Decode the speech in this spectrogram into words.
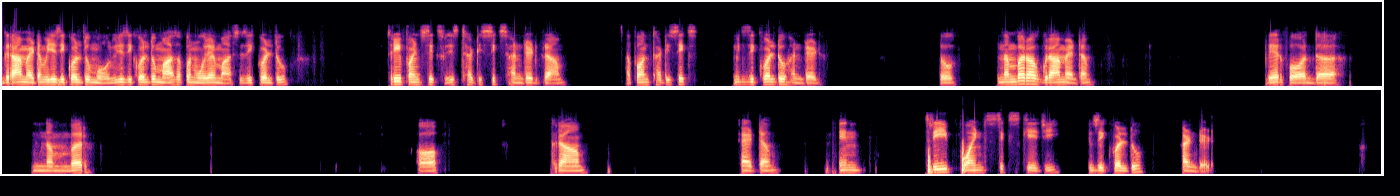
gram atom which is equal to mole which is equal to mass upon molar mass is equal to 3.6 is 3600 gram upon 36 which is equal to 100 so number of gram atom. Therefore the number of gram atom in 3.6 kg is equal to 100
